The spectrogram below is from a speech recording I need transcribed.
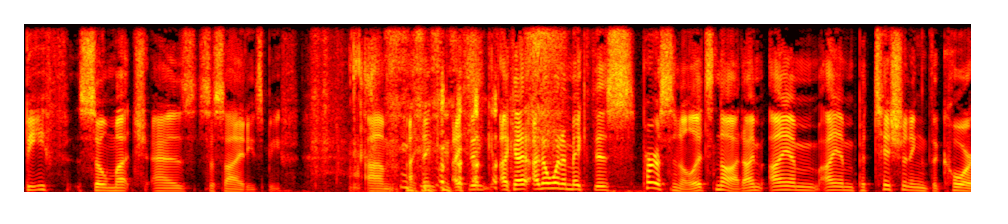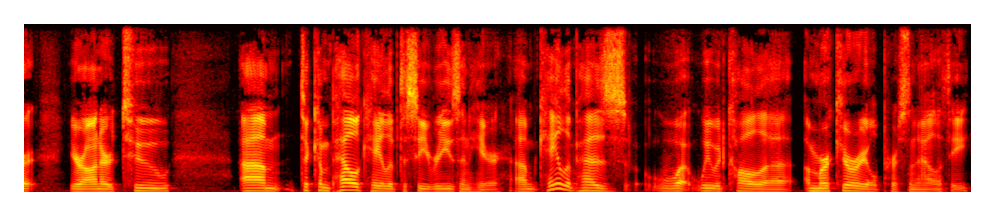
beef so much as society's beef. Um, I think I think like I, I don't want to make this personal. It's not. I'm I am I am petitioning the court, Your Honor, to um, to compel Caleb to see reason here. Um, Caleb has what we would call a, a mercurial personality.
